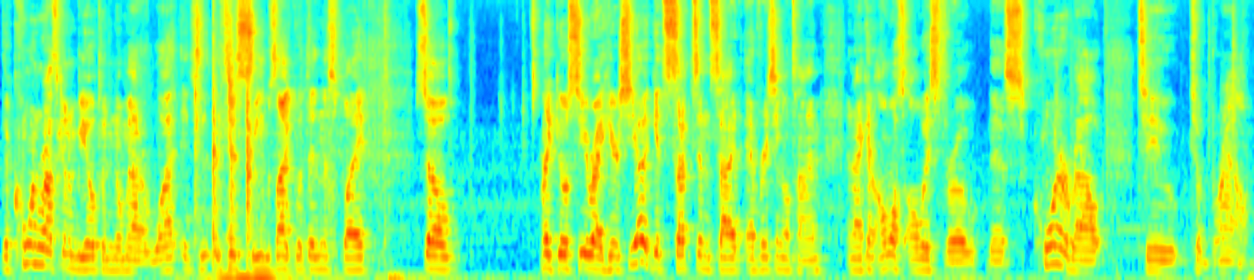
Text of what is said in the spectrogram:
the corner route's going to be open no matter what. It's, it just seems like within this play. So, like you'll see right here, see how it gets sucked inside every single time, and I can almost always throw this corner route to to Brown.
